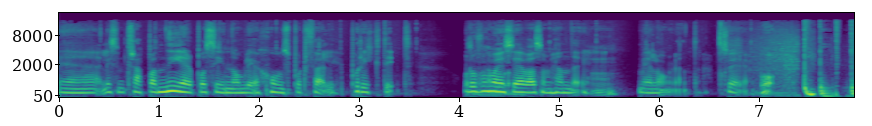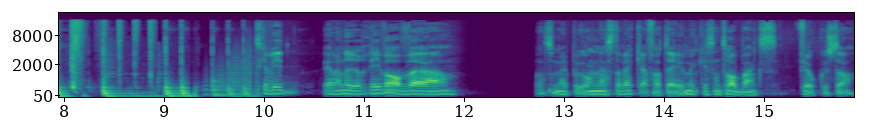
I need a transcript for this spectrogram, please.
eh, liksom trappa ner på sin obligationsportfölj på riktigt. Och då får man ju se vad som händer mm. med långräntorna. Så är det. Bra. Ska vi redan nu riva av eh, vad som är på gång nästa vecka? För att det är mycket centralbanks fokus då?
